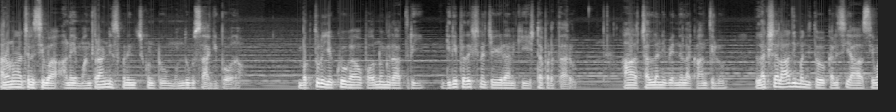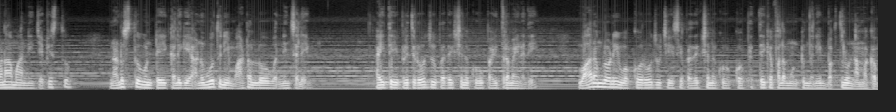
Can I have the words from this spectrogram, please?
అరుణాచల శివ అనే మంత్రాన్ని స్మరించుకుంటూ ముందుకు సాగిపోదాం. భక్తులు ఎక్కువగా పౌర్ణమి రాత్రి గిరి ప్రదక్షిణ చేయడానికి ఇష్టపడతారు. ఆ చల్లని వెన్నెల కాంతిలో లక్షలాది మందితో కలిసి ఆ శివనామాన్ని జపిస్తూ నడుస్తూ ఉంటే కలిగే అనుభూతిని మాటల్లో వర్ణించలేం. అయితే ప్రతిరోజు ప్రదక్షిణకు పవిత్రమైనది. వారంలోని ఒక్కో రోజు చేసే ప్రదక్షిణకు ఒక్కో ప్రత్యేక ఫలం ఉంటుందని భక్తులు నమ్మకం.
